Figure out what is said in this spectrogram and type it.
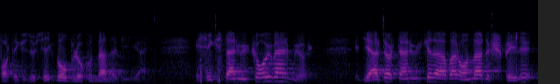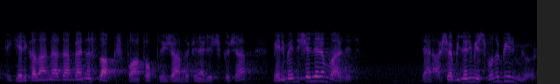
Portekiz üstelik Doğu blokundan da değil yani. E 8 tane ülke oy vermiyor. E diğer 4 tane ülke daha var. Onlar da şüpheli. E geri kalanlardan ben nasıl 60 puan toplayacağım da finale çıkacağım? Benim endişelerim var dedim. Yani aşabilir miyiz bunu bilmiyorum.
